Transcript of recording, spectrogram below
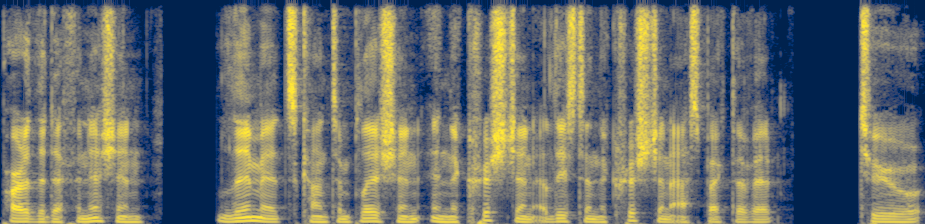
part of the definition limits contemplation in the Christian, at least in the Christian aspect of it, to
